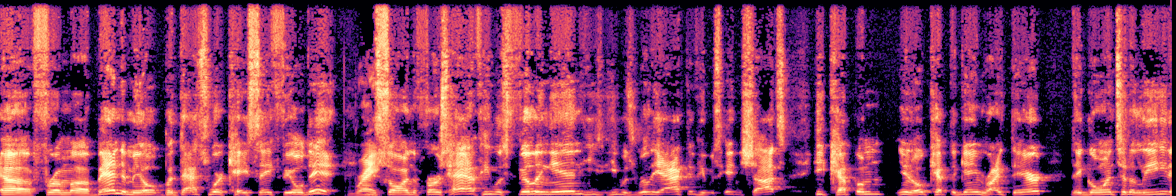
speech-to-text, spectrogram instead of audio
uh, from uh, Bandoumel, but that's where Keisei filled in. Right. You saw in the first half, he was filling in. He, he was really active. He was hitting shots. He kept them, you know, kept the game right there. They go into the lead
